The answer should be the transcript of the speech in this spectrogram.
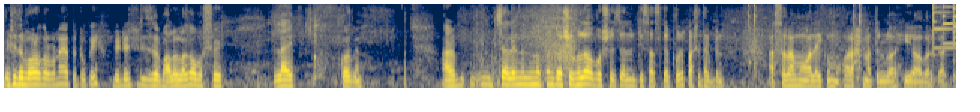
বেশি দূর বড় করব না, এতটুকুই। ভিডিওটি যদি ভালো লাগে, অবশ্যই লাইক করবেন। আর চ্যানেলের নতুন দর্শক হলে অবশ্যই চ্যানেলটি সাবস্ক্রাইব করে পাশে থাকবেন। আসসালামু আলাইকুম আ রহমতুল্লাহি আবরকাতু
